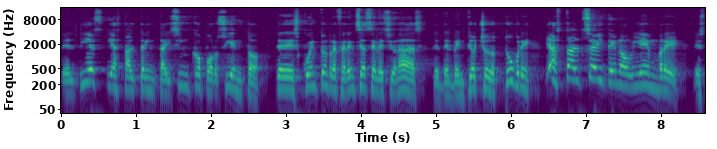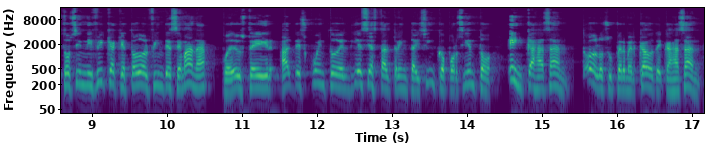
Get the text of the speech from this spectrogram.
del 10 y hasta el 35% de descuento en referencias seleccionadas desde el 28 de octubre y hasta el 6 de noviembre. Esto significa que todo el fin de semana puede usted ir al descuento del 10 y hasta el 35% en Cajazán. Todos los supermercados de Cajazán.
